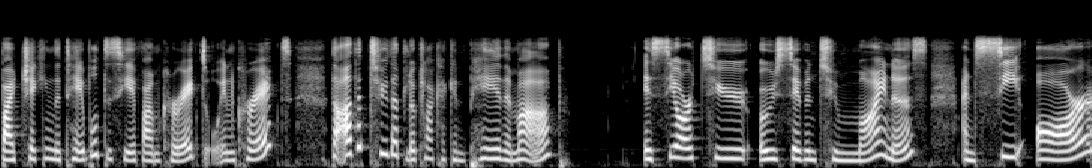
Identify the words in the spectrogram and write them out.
by checking the table to see if I'm correct or incorrect. The other two that look like I can pair them up is CR2O72 minus and CR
